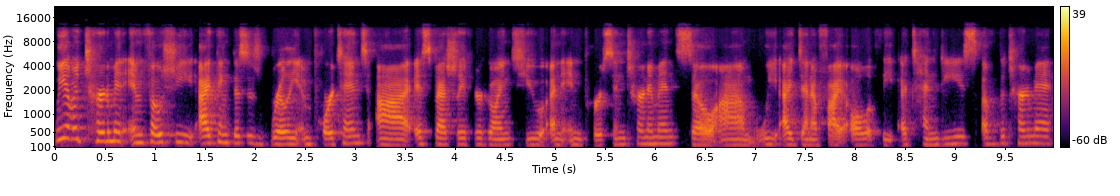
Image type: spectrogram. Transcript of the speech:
We have a tournament info sheet. I think this is really important, uh, especially if you're going to an in-person tournament. So um, we identify all of the attendees of the tournament.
